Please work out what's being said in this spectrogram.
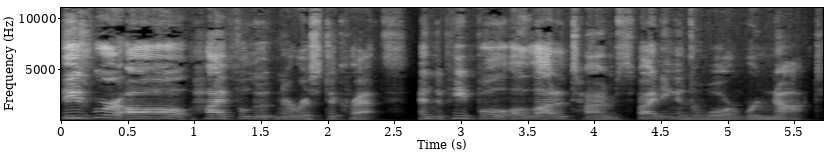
these were all highfalutin aristocrats. And the people, a lot of times, fighting in the war were not.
